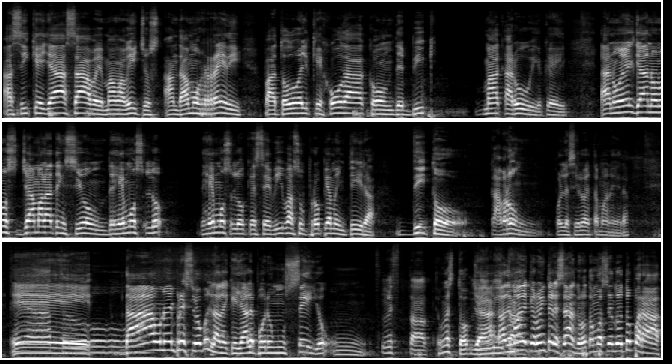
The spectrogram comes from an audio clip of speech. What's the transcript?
Así que ya sabe, mamabichos, andamos ready para todo el que joda con The Big Mac Arubi, ok. Anuel ya no nos llama la atención. Dejémoslo, dejémoslo que se viva su propia mentira. Dito, cabrón, por decirlo de esta manera. Eh, da una impresión, ¿verdad? De que ya le ponen un sello, un, Un stock. un stop ya. Limita. Además de que no es interesante. No estamos haciendo esto para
